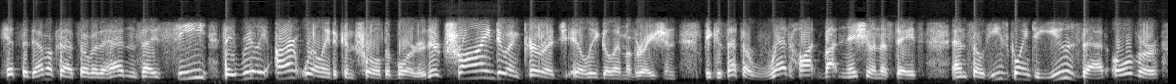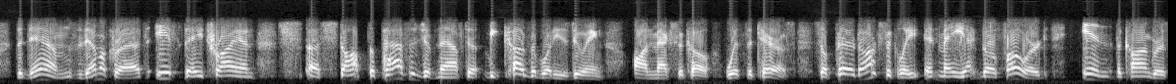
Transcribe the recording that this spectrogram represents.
hit the Democrats over the head and say, "See, they really aren't willing to control the border. They're trying to encourage illegal immigration because that's a red hot button issue in the states. And so he's going to use that over the Dems, the Democrats, if they try and uh, stop the passage of NAFTA because of what he's doing on Mexico with the tariffs. So paradoxically, it may yet go forward in the Congress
